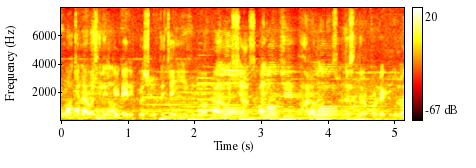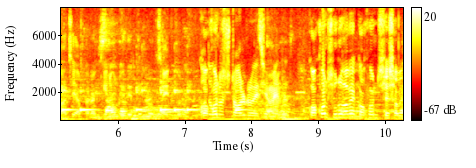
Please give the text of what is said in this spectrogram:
পুরো জেলাবাসীদেরকে এটাই রিকোয়েস্ট করতে চাই। একটু আপনারা অবশ্যই আসবেন ভালো ভালো সুন্দর সুন্দর প্রোডাক্টগুলো আছে। আপনারা কিনুন এদেরকে প্রোৎসাহিত করুন। কখন স্টল রয়েছে মেলা কখন শুরু হবে কখন শেষ হবে?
